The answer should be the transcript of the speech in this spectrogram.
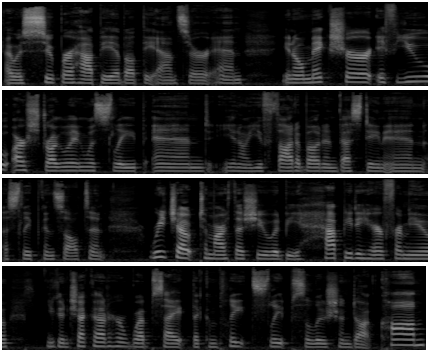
I was super happy about the answer. And, you know, make sure if you are struggling with sleep and, you know, you've thought about investing in a sleep consultant, reach out to Martha. She would be happy to hear from you. You can check out her website, thecompletesleepsolution.com,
